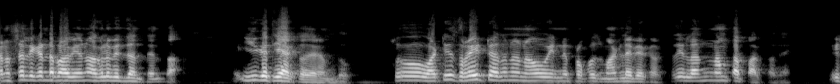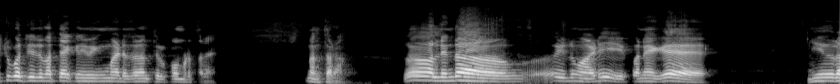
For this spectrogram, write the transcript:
ಕನಸಲ್ಲಿ ಕಂಡ ಬಾವಿಯನ್ನು ಅಗಲು ಬಿದ್ದಂತೆ ಅಂತ ಈ ಗತಿ ಆಗ್ತದೆ ನಮ್ದು. ಸೊ ವಾಟ್ ಈಸ್ ರೈಟ್ ಅದನ್ನ ನಾವು ಇನ್ನು ಪ್ರಪೋಸ್ ಮಾಡಲೇಬೇಕಾಗ್ತದೆ. ಇಲ್ಲ ನಮ್ಮ ತಪ್ಪಾಗ್ತದೆ. ಇಷ್ಟು ಗೊತ್ತಿದ್ದು ಮತ್ತೆ ಯಾಕೆ ನೀವು ಹಿಂಗೆ ಮಾಡಿದ್ರೆ ಅಂತ ತಿಳ್ಕೊಂಬಿಡ್ತಾರೆ ನಂತರ. ಸೊ ಅಲ್ಲಿಂದ ಇದು ಮಾಡಿ ಕೊನೆಗೆ ಇವರ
